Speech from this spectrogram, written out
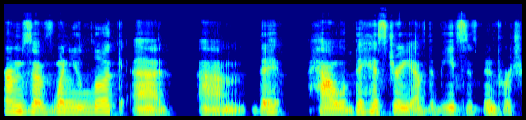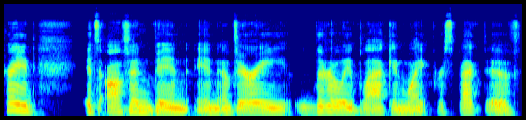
terms of when you look at um, the how the history of the beats has been portrayed, it's often been in a very literally black and white perspective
